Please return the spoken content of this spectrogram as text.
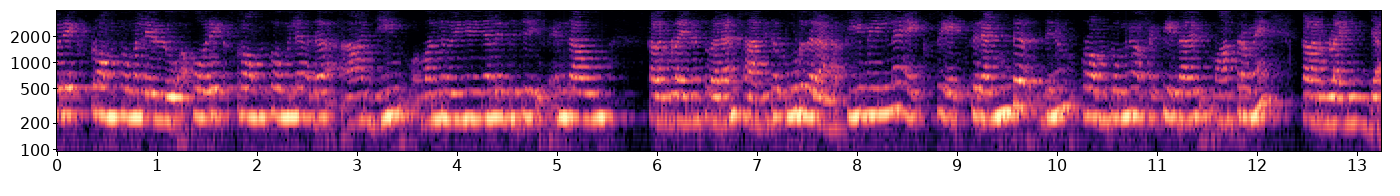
ഒരു എക്സ് ക്രോമസോം അല്ലേ ഉള്ളൂ. അപ്പോൾ ഒരു എക്സ് ക്രോമസോമിൽ അത് ആ ജീൻ വന്നു കഴിഞ്ഞു കഴിഞ്ഞാൽ എന്ത് ചെയ്യും? എന്താവും? കളർ ബ്ലൈൻഡ്നസ് വരാൻ സാധ്യത കൂടുതലാണ്. ഫീമെയിലിന് എക്സ് എക്സ് രണ്ട് ഇതിനും ക്രോമസോമിനും അഫക്ട് ചെയ്താൽ മാത്രമേ കളർ ബ്ലൈൻഡ്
